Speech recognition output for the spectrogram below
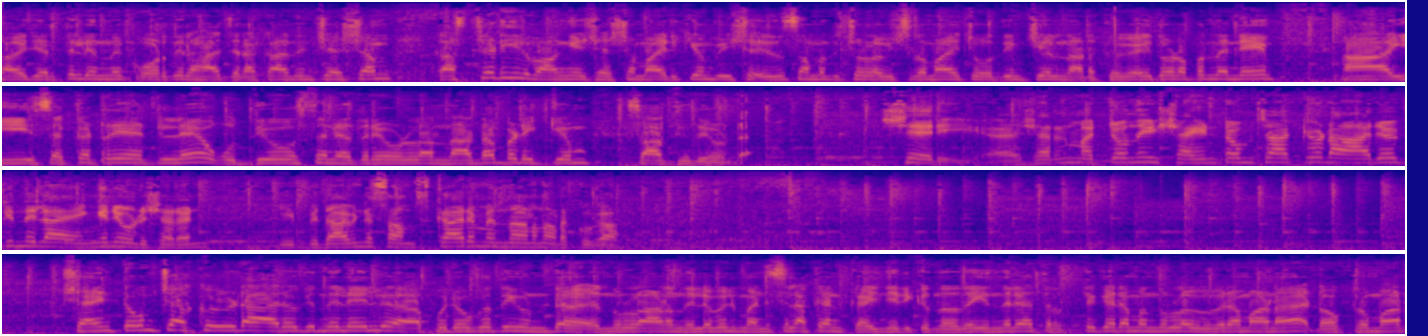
സാഹചര്യത്തിൽ ഇന്ന് കോടതിയിൽ ഹാജരാക്കാം. അതിനുശേഷം കസ്റ്റഡിയിൽ വാങ്ങിയ ശേഷമായിരിക്കും ഇത് സംബന്ധിച്ചുള്ള വിശദമായ ചോദ്യം ചെയ്യൽ നടക്കുക. ഇതോടൊപ്പം തന്നെ ഈ സെക്രട്ടേറിയറ്റിലെ ഉദ്യോഗസ്ഥനെതിരെയുള്ള നടപടിക്കും സാധ്യതയുണ്ട്. ശരി. ശരൺ മറ്റൊന്ന് ഈ ഷൈൻ ടോം ചാക്കയുടെ ആരോഗ്യനില എങ്ങനെയുണ്ട് ശരൺ? ഈ പിതാവിന്റെ സംസ്കാരം എന്നാണ് നടക്കുക? ഷൈൻ ടോം ചാക്കോയുടെ ആരോഗ്യനിലയിൽ പുരോഗതിയുണ്ട് എന്നുള്ളതാണ് നിലവിൽ മനസ്സിലാക്കാൻ കഴിഞ്ഞിരിക്കുന്നത്. ഇന്നലെ തൃപ്തികരമെന്നുള്ള വിവരമാണ് ഡോക്ടർമാർ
